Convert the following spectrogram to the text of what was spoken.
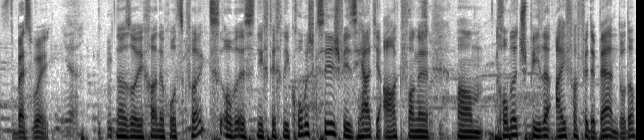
it's the best way. Yeah. Also ich habe kurz gefragt, ob es nicht ein bisschen komisch war, weil sie hat ja angefangen, ähm, Trommel zu spielen, einfach für die Band, oder?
